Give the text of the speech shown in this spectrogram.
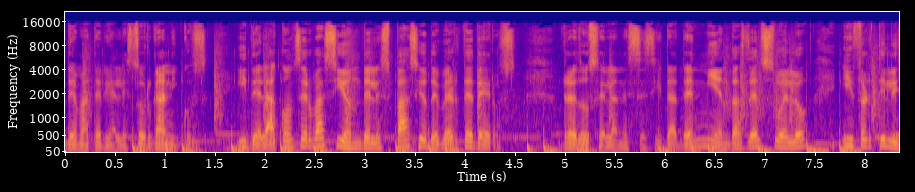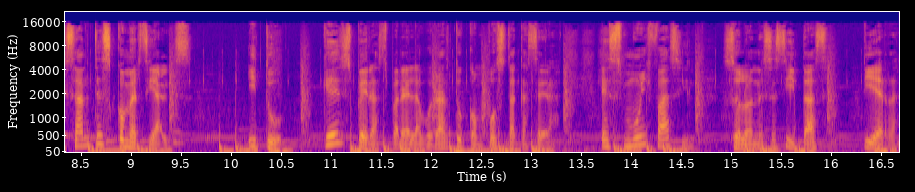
de materiales orgánicos y de la conservación del espacio de vertederos. Reduce la necesidad de enmiendas del suelo y fertilizantes comerciales. ¿Y tú? ¿Qué esperas para elaborar tu composta casera? Es muy fácil, solo necesitas tierra,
